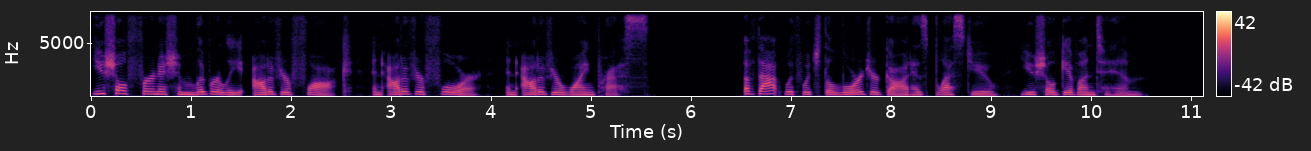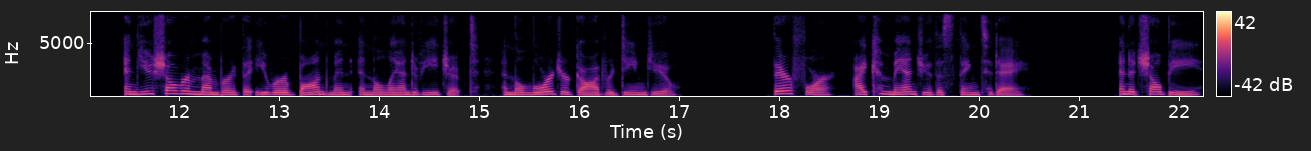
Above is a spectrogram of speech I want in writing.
You shall furnish him liberally out of your flock, and out of your floor, and out of your winepress. Of that with which the Lord your God has blessed you, you shall give unto him. And you shall remember that you were a bondman in the land of Egypt, and the Lord your God redeemed you. Therefore, I command you this thing today. And it shall be,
